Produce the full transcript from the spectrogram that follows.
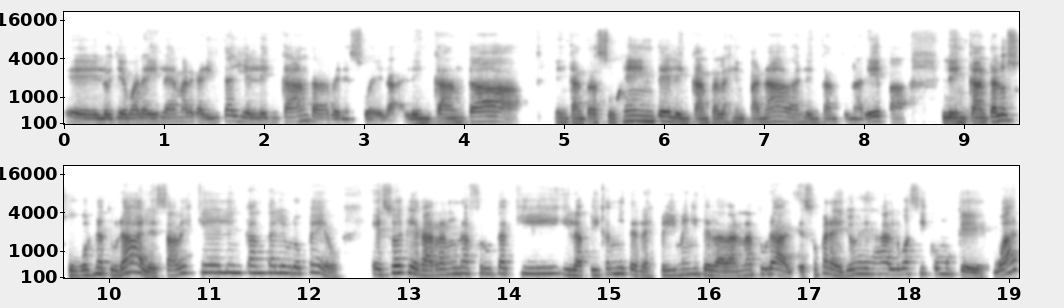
eh, lo llevo a la isla de Margarita y él le encanta Venezuela, le encanta le encanta su gente, le encantan las empanadas, le encanta una arepa, le encantan los jugos naturales. ¿Sabes qué le encanta al europeo? Eso de que agarran una fruta aquí y la pican y te la exprimen y te la dan natural. Eso para ellos es algo así como que, ¿what?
